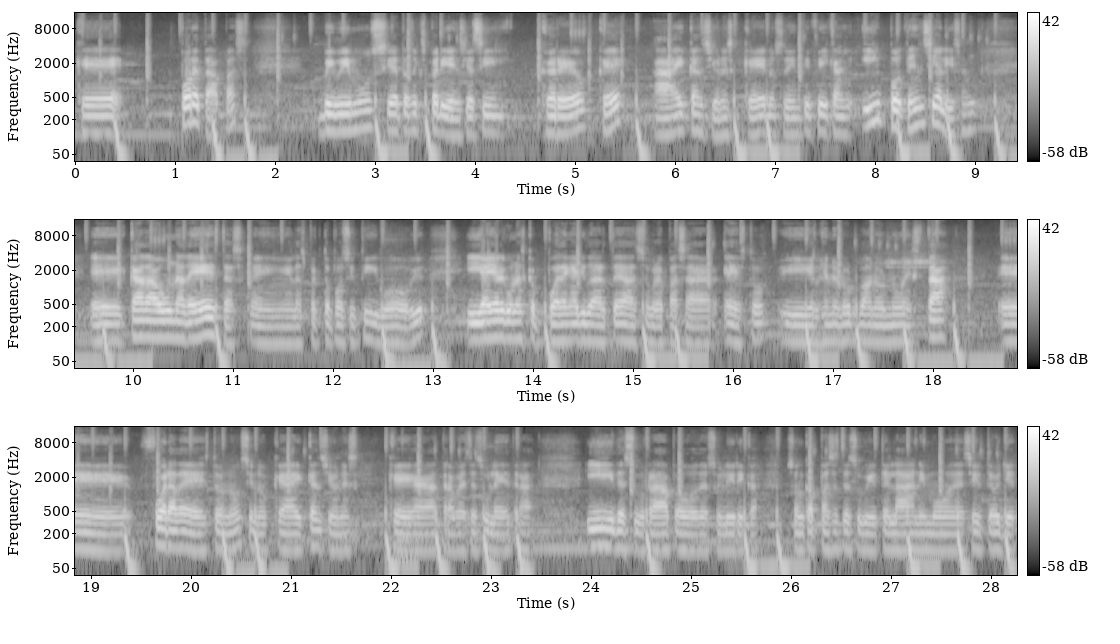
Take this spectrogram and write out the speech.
que por etapas vivimos ciertas experiencias y creo que hay canciones que nos identifican y potencializan eh, cada una de estas en el aspecto positivo, obvio. Y hay algunas que pueden ayudarte a sobrepasar esto. Y el género urbano no está eh, fuera de esto, ¿no? Sino que hay canciones que a través de su letra y de su rap o de su lírica son capaces de subirte el ánimo, de decirte, oye,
